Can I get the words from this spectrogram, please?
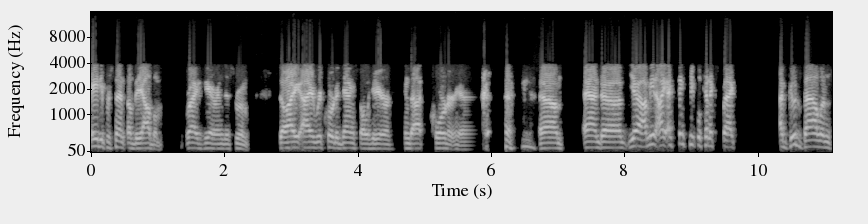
80% of the album right here in this room. So I, I recorded Gang here in that corner here. um, and uh, yeah, I mean, I, I think people can expect a good balance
